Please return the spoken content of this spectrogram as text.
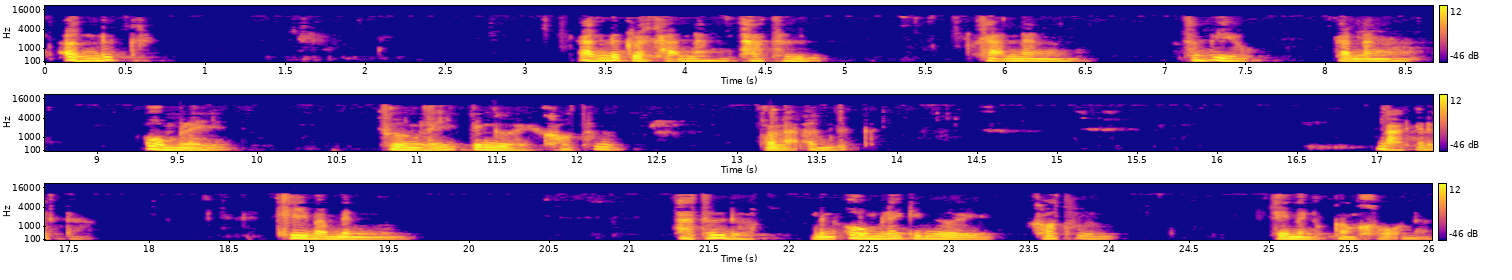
ân đức. Ân đức là khả năng tha thứ, khả năng thương yêu, khả năng ôm lấy, thương lấy cái người khó thương, gọi là ân đức. Ba cái đức đó. Khi mà mình tha thứ được. Mình ôm lấy cái người khó thương thì mình còn khổ nữa.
